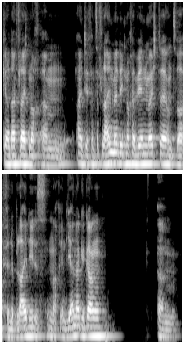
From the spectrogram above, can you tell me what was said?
Genau, dann vielleicht noch ähm, ein Defensive Lineman, den ich noch erwähnen möchte, und zwar Philip Leidy ist nach Indiana gegangen. Ähm,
